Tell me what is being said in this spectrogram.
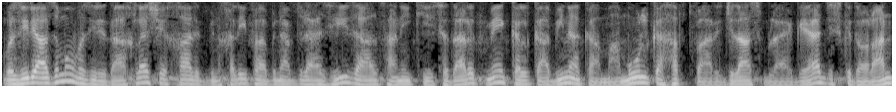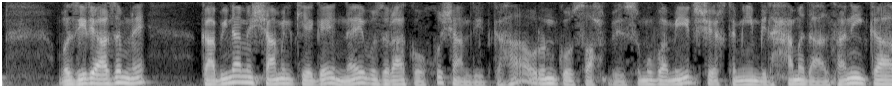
वज़ीर आज़म और वज़ीर दाखिला शेख खालिद बिन खलीफा बिन अब्दुल अज़ीज़ आल सानी की सदारत में कल काबीना का मामूल का हफ्तवार इजलास बुलाया गया, जिसके दौरान वज़ीर आज़म ने काबीना में शामिल किए गए नए वजरा को खुश आमदीद कहा और उनको साहब सुमुव अमीर शेख तमीम बिन हमद आलसानी का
